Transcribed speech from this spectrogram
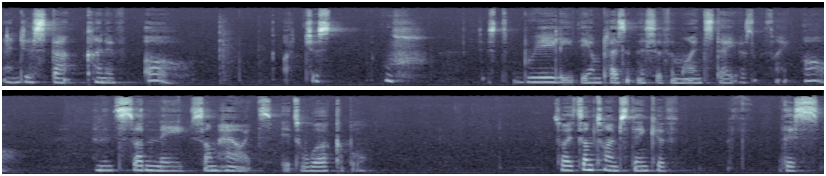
and just that kind of, oh, I just, oof, just really the unpleasantness of the mind state. It's like, oh, and then suddenly somehow it's it's workable. So I sometimes think of this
